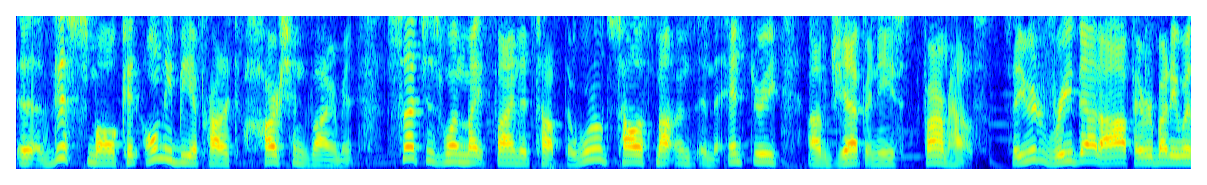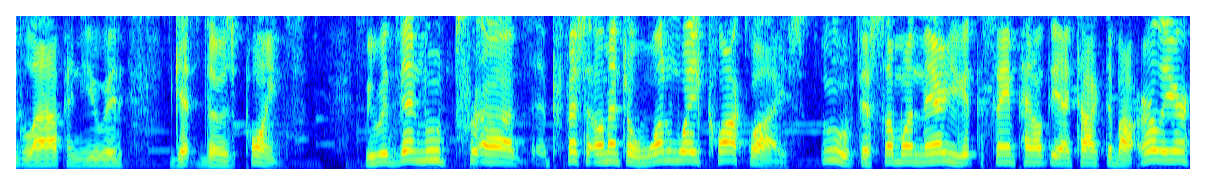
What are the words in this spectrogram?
uh, this small could only be a product of harsh environment, such as one might find atop the world's tallest mountains in the entry of Japanese farmhouse. So you would read that off, everybody would laugh, and you would get those points. We would then move uh, Professor Elemental one way clockwise. Ooh, if there's someone there, you get the same penalty I talked about earlier.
